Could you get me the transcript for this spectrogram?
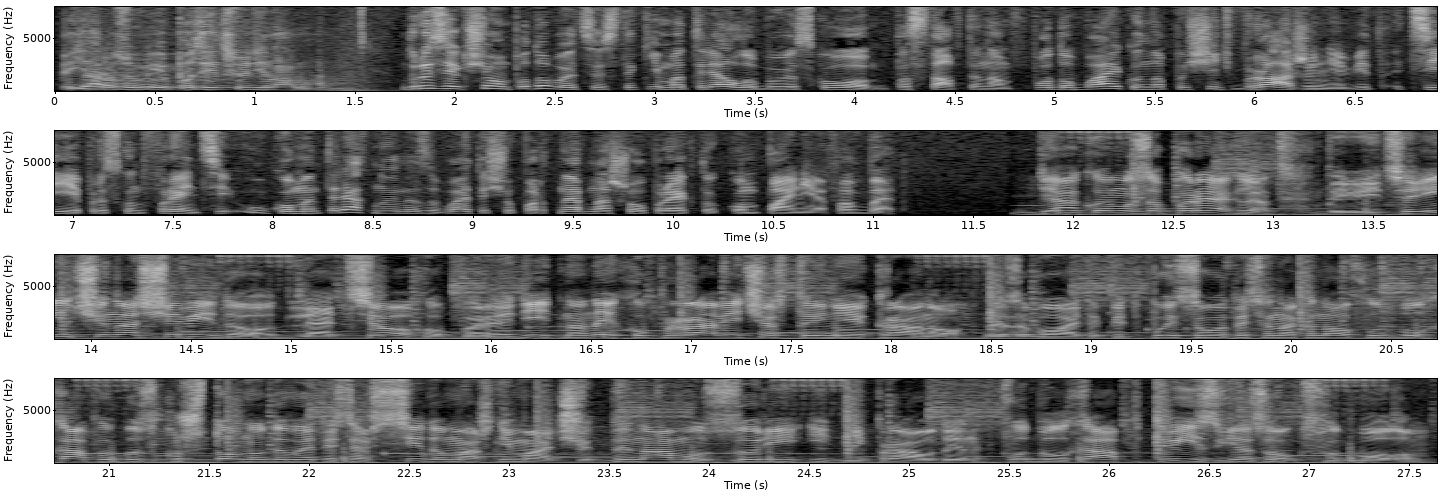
Я розумію позицію Динамо. Друзі, якщо вам подобається ось такий матеріал, обов'язково поставте нам вподобайку, напишіть враження від цієї прес-конференції у коментарях. Ну і не забувайте, що партнер нашого проекту компанія Фавбет. Дякуємо за перегляд. Дивіться інші наші відео. Для цього перейдіть на них у правій частині екрану. Не забувайте підписуватися на канал Футбол Хаб і безкоштовно дивитися всі домашні матчі Динамо, Зорі і Дніпра 1 Футбол Хаб твій зв'язок з футболом.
